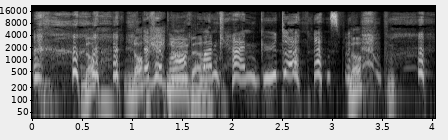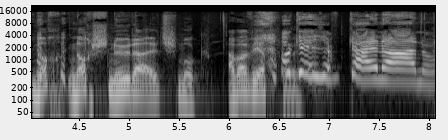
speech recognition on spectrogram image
Noch, noch Dafür schnöder. braucht man keinen Gütertransport. Noch, noch, noch schnöder als Schmuck, aber wertvoll. Okay, ich habe keine Ahnung.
